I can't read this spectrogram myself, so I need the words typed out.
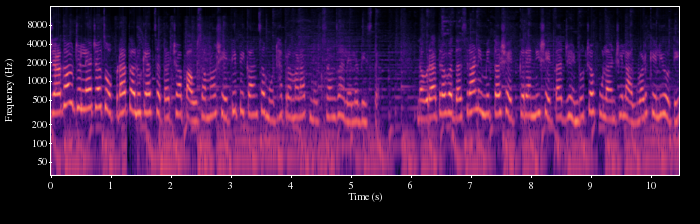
जळगाव जिल्ह्याच्या चोपडा तालुक्यात सततच्या पावसामुळे शेती पिकांचं मोठ्या प्रमाणात नुकसान झालेलं दिसतंय. नवरात्र व दसरा निमित्त शेतकऱ्यांनी शेतात झेंडूच्या फुलांची लागवड केली होती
